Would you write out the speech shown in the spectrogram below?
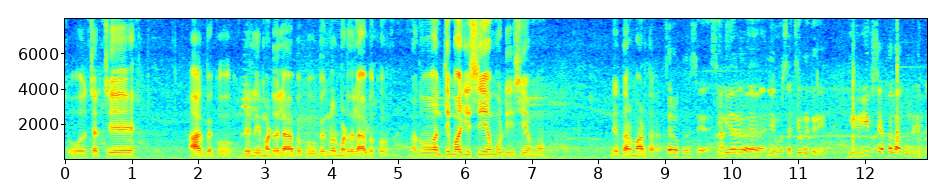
ಸೊ ಚರ್ಚೆ ಆಗಬೇಕು ಡೆಲ್ಲಿ ಮಟ್ಟದಲ್ಲಿ ಆಗಬೇಕು ಬೆಂಗಳೂರು ಮಟ್ಟದಲ್ಲಿ ಆಗಬೇಕು. ಅದು ಅಂತಿಮವಾಗಿ C M D C M ನಿರ್ಧಾರ ಮಾಡ್ತಾರೆ. ಸರ್ ಒಬ್ರು ಸೀನಿಯರ್ ನೀವು ಸಚಿವರಿದ್ದೀರಿ. ಈ ರೀಶಫಲ್ ಆಗೋದ್ರಿಂದ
